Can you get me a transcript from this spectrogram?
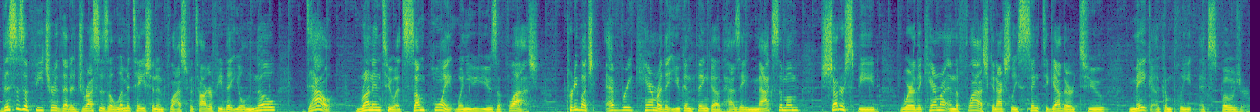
This is a feature that addresses a limitation in flash photography that you'll no doubt run into at some point when you use a flash. Pretty much every camera that you can think of has a maximum shutter speed where the camera and the flash can actually sync together to make a complete exposure.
